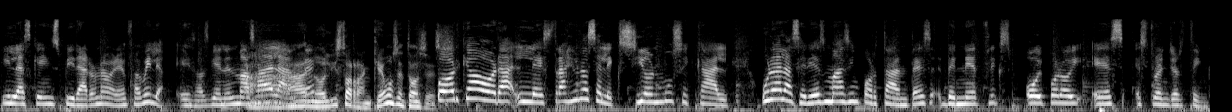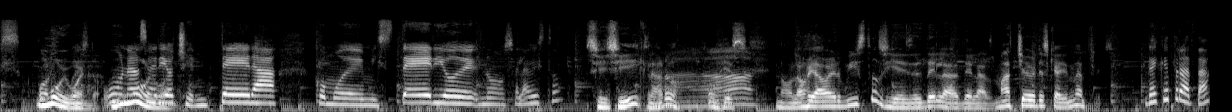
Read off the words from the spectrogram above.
y las que inspiraron a ver en familia. Esas vienen más ah, adelante. no, listo, arranquemos entonces. Porque ahora les traje una selección musical. Una de las series más importantes de Netflix hoy por hoy es Stranger Things. por Muy supuesto. buena, Una muy serie buena. ochentera, como de misterio, de... ¿No se la ha visto? Sí, sí, claro. Ah. No la voy a haber visto si es de, la- de las más chéveres que hay en Netflix. ¿De qué trata?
